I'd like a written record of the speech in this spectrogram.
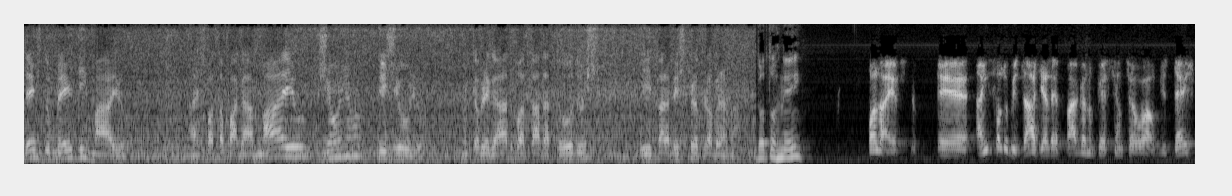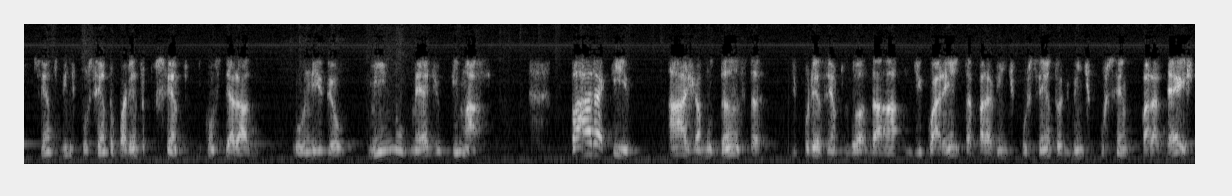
desde o mês de maio. Aí falta pagar maio, junho e julho. Muito obrigado, boa tarde a todos e parabéns pelo programa. Doutor Ney. Olá, Edson. É, a insalubridade ela é paga no percentual de 10%, 20% ou 40%, considerado o nível mínimo, médio e máximo. Para que haja mudança, de, por exemplo, do, da, de 40% para 20% ou de 20% para 10%,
